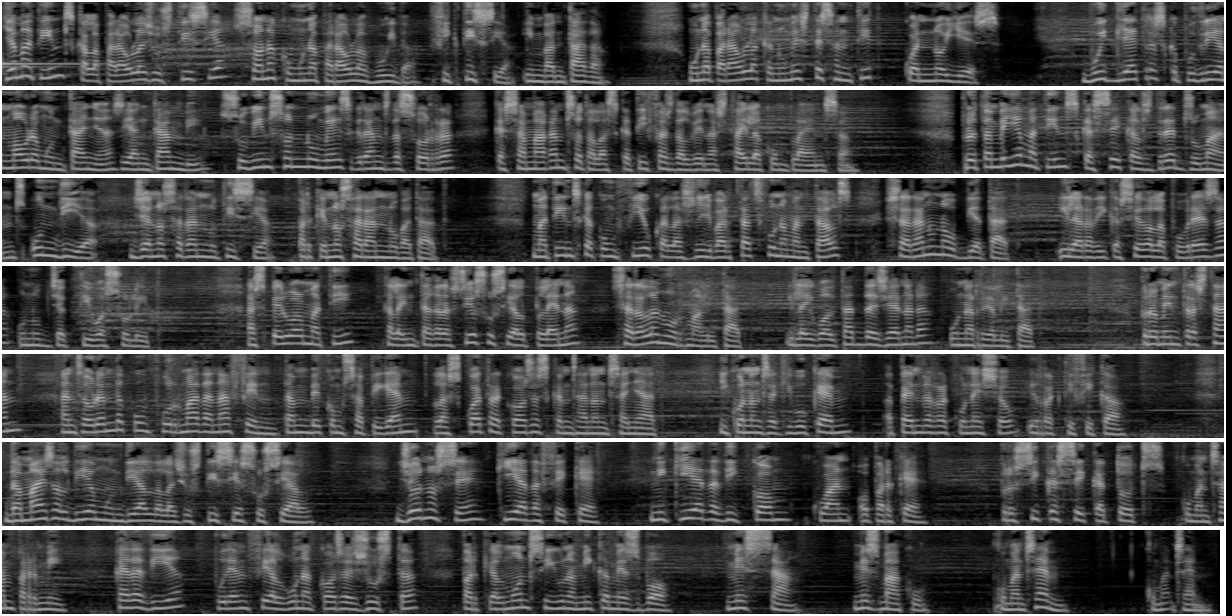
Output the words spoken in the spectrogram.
Hi ha matins que la paraula justícia sona com una paraula buida, fictícia, inventada. Una paraula que només té sentit quan no hi és. Vuit lletres que podrien moure muntanyes i, en canvi, sovint són només grans de sorra que s'amaguen sota les catifes del benestar i la complaença. Però també hi ha matins que sé que els drets humans un dia ja no seran notícia perquè no seran novetat. Matins que confio que les llibertats fonamentals seran una obvietat i l'eradicació de la pobresa un objectiu assolit. Espero al matí que la integració social plena serà la normalitat i la igualtat de gènere una realitat. Però, mentrestant, ens haurem de conformar d'anar fent tan bé com sapiguem les quatre coses que ens han ensenyat i, quan ens equivoquem, aprendre a reconèixer-ho i rectificar. Demà és el Dia Mundial de la Justícia Social. Jo no sé qui ha de fer què, ni qui ha de dir com, quan o per què, però sí que sé que tots, començant per mi, cada dia podem fer alguna cosa justa perquè el món sigui una mica més bo, més sa, més maco. Comencem? Comencem.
